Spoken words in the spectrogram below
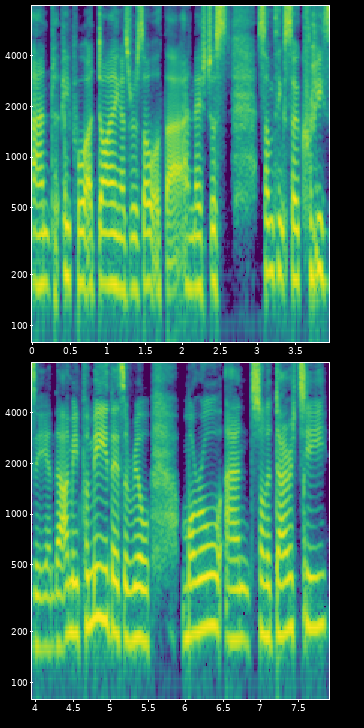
and people are dying as a result of that. And there's just, something so crazy in that. I mean, for me, there's a real moral and solidarity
